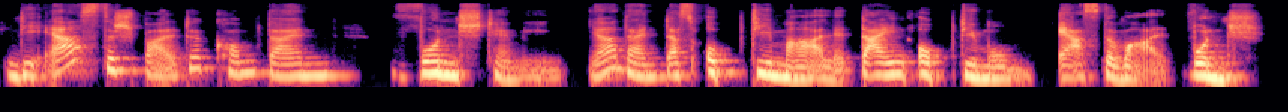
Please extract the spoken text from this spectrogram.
In die erste Spalte kommt dein Wunschtermin, ja, dein, das Optimale, dein Optimum, erste Wahl, Wunsch,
